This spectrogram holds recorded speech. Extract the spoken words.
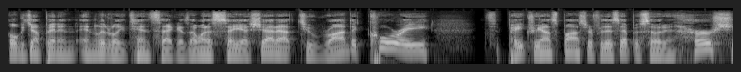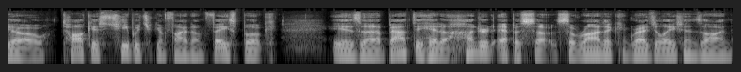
we'll jump in in, in literally 10 seconds. I want to say a shout out to Rhonda Corey Patreon sponsor for this episode, and her show, Talk is Cheap, which you can find on Facebook, is uh, about to hit 100 episodes. So, Rhonda, congratulations on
